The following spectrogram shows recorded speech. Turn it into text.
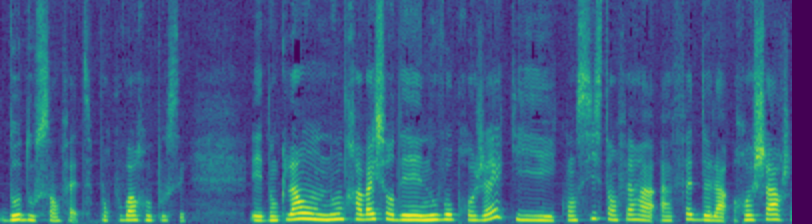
d'eau douce, en fait, pour pouvoir repousser. Et donc là, on, nous, on travaille sur des nouveaux projets qui consistent en faire à, à fait de la recharge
